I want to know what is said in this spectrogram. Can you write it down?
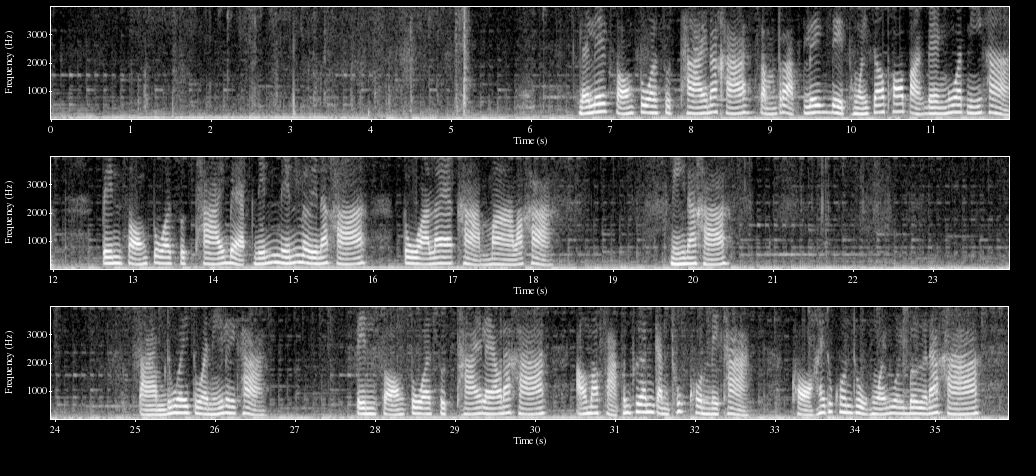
และเลข 2 ตัวสุดท้ายนะคะสำหรับเลขเด็ดหวยเจ้าพ่อปากแดงงวดนี้ค่ะ เป็น 2 ตัวสุดท้ายแบบเน้นๆเลยนะคะ ตัวแรกค่ะมาแล้วค่ะ นี้นะคะ ตามด้วยตัวนี้เลยค่ะ เป็น 2 ตัวสุดท้ายแล้วนะคะ เอามาฝากเพื่อนๆกันทุกคนเลยค่ะ ขอให้ทุกคนถูกหวยรวยเบอร์นะคะ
